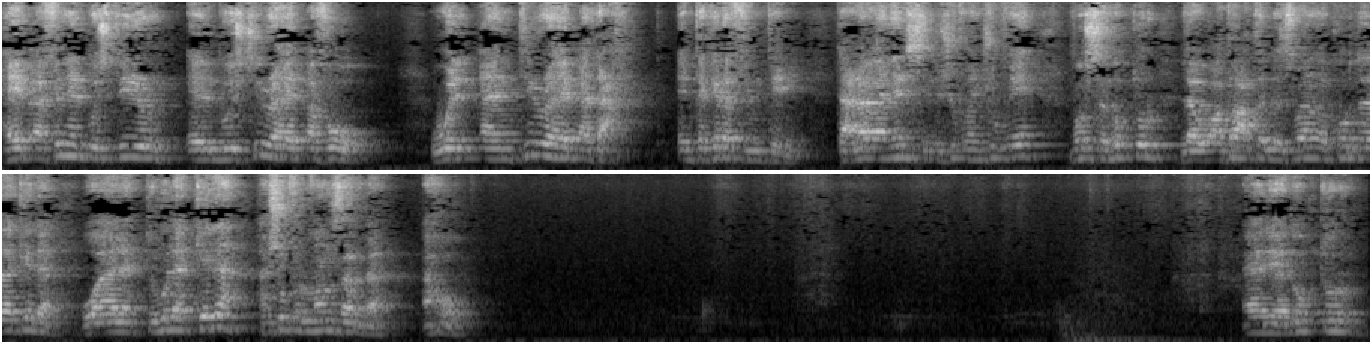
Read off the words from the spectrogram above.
هيبقى فين ال posterior؟ ال posterior هيبقى فوق وال anterior هيبقى تحت. انت كده فهمتني. تعالى بقى نرسم نشوف هنشوف إيه. بص يا دكتور لو قطعت ال spinal cord ده كده وقلبته لك كده هشوف المنظر ده. اهو. ادي يا دكتور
